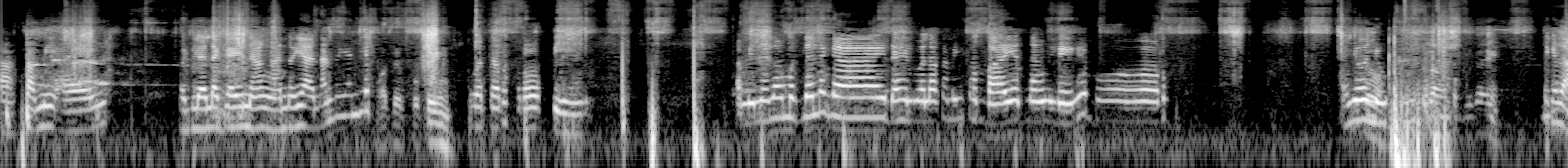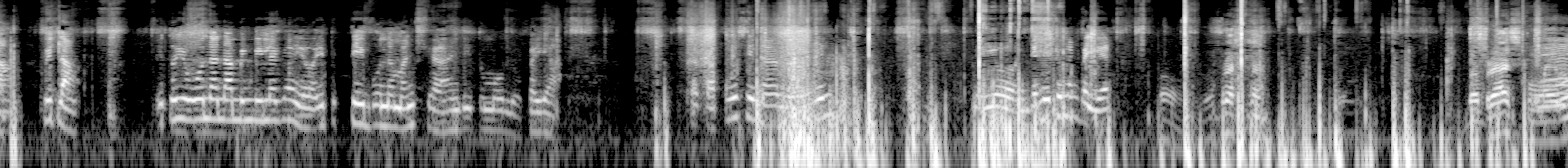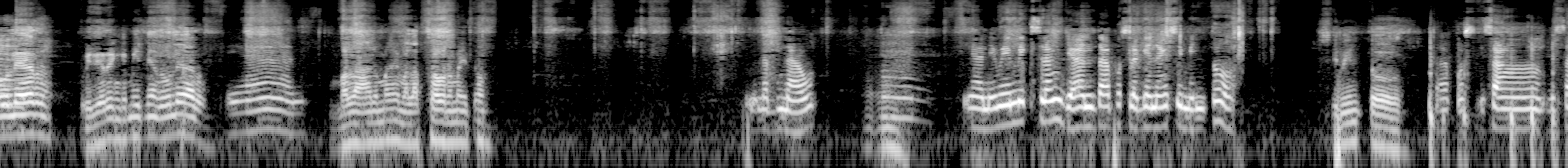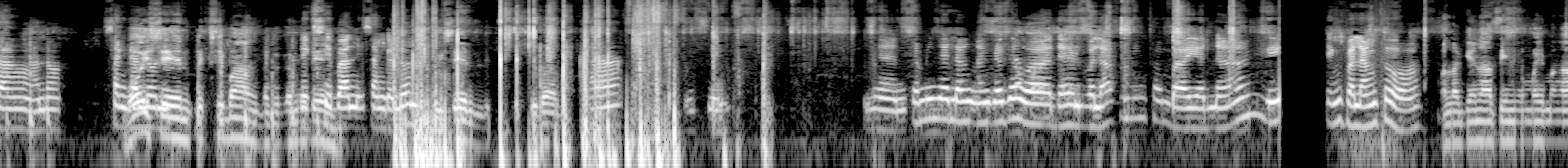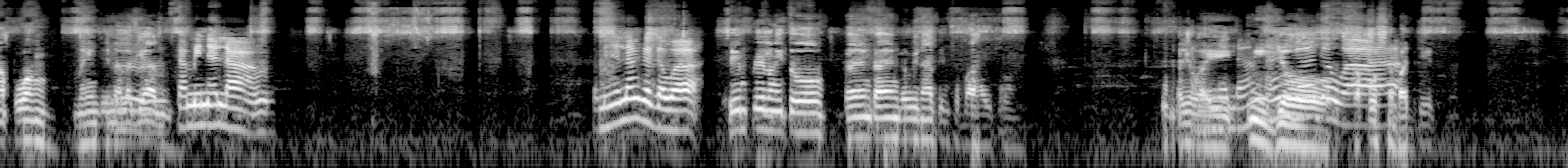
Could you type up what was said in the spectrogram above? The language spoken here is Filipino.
kami ay maglalagay ng ano yan. Ano yan yan? Waterproofing. Waterproofing. Kami na lang maglalagay dahil wala kaming pambayad ng labor. Ayun, yung... Ito lang ang paglagay. Teka lang, wait lang. Ito yung una naming nilagay, oh. Epektibo naman siya, hindi tumulo. Kaya, tatapusin namin. Ngayon, ganito lang ba yan? Oh, brush lang. Babrush, kung may roller, pwede rin gamitin yung roller. Ayan. Mala ano man, malapsaw naman ito. Malabnaw. Mm. Yan, imimix lang dyan, tapos lagyan ng simento. Simento, Tapos isang, isang, ano, isang galon. boysen, flexiban, nagagamitin. Flexiban, isang galon. Boysen, flexiban. Ha? Isang. Yan, kami na lang ang gagawa dahil wala kaming pambayad ng Ting pa lang to. oh. Malagyan natin yung may mga puwang na hindi nalagyan. Mm, kami na lang. Kami na lang gagawa. Simple lang ito, kayang-kayang gawin natin sa bahay to. Kung kayo ay na lang medyo gagawa. tapos sa budget.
